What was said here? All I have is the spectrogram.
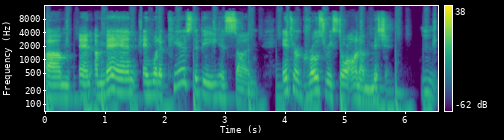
um, and a man and what appears to be his son enter a grocery store on a mission. Mm.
